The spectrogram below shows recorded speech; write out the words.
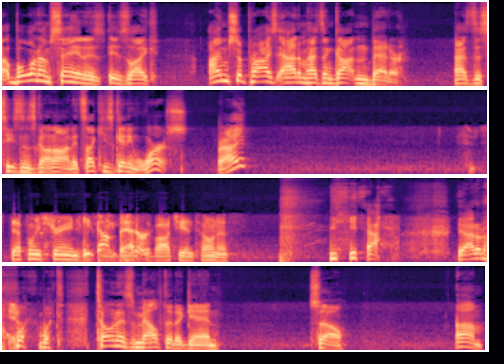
Uh, but what I'm saying is, is like, I'm surprised Adam hasn't gotten better as the season's gone on. It's like he's getting worse, right? it's definitely strange. He's gotten between better. Savatgy and Tonus. yeah, yeah. I don't know what what Tonus melted again. So, um,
